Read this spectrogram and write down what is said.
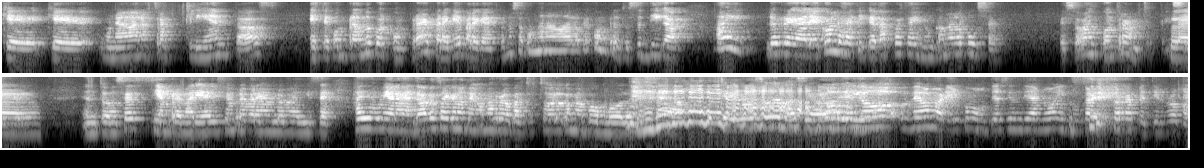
que, que una de nuestras clientas esté comprando por comprar. ¿Para qué? Para que después no se ponga nada de lo que compra. Entonces diga, ay, lo regalé con las etiquetas puestas y nunca me lo puse. Eso va en contra de nuestros principios. Claro. Entonces, siempre, Mariel siempre, por ejemplo, me dice, ay, Dios mío, la gente va a pensar que no tengo más ropa, esto es todo lo que me pongo, lo que sea. Es que yo uso demasiado. Yo, yo veo a Mariel como un día sí, un día no, y nunca he visto repetir ropa.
